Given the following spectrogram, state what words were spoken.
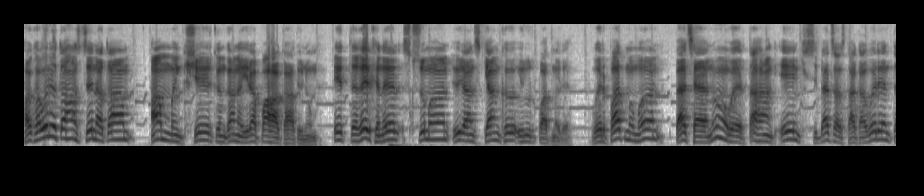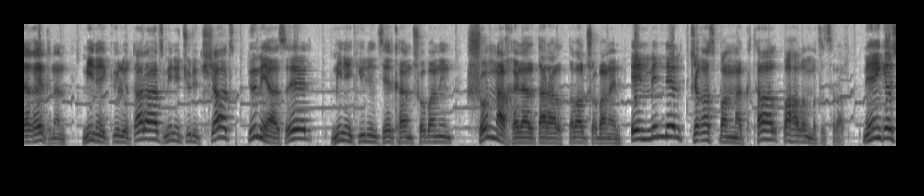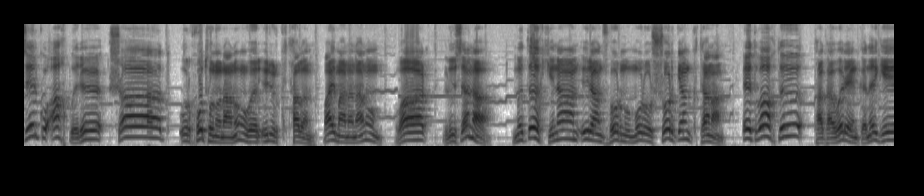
թակավերը տահանց ցենատամ ամմն քշեր կնգանը իրա պահակատնում այդ տղերքն էլ սկսում են իրանց կյանքը ուրուր պատմելը վեր պատմումն բացանու վեր տահանք են քսիբացած թակավերեն տղերքնն մինը գյուլու տարած մինը ջուրի քշած դու մի ասել մինը գյուլին ձերքան չոբանին շոննա խելալ տարալ տվալ չոբանեն են միննել ջղասպաննա կթալ պահալն մծծրալ մենք ես երկու աղբերը շատ ուր խոթոնանանում վեր ուրուր կթալն պայմանանանում վար լուսանա մտեղ կինան իրանց հորն ու մորո շորկյան կթանան Այդ վաղտը թակավերեն կնեգի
